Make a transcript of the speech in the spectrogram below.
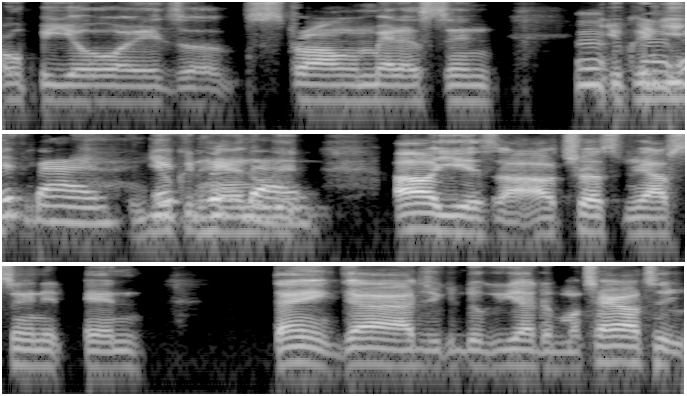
opioids or strong medicine. You can- you- it's bad. you It's can handle bad. it. Oh yes, I'll trust me, I've seen it, and thank God you can do. Yeah, the mortality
